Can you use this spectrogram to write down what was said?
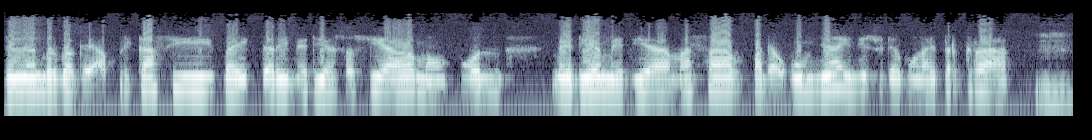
dengan berbagai aplikasi baik dari media sosial maupun media-media massa pada umumnya ini sudah mulai tergerak, Hmm.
